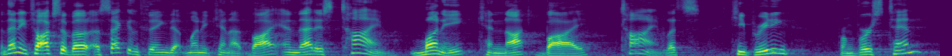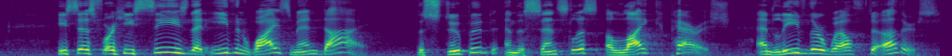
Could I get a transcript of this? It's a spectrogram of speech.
And then he talks about a second thing that money cannot buy, and that is time. Money cannot buy time. Let's keep reading from verse 10. He says, for he sees that even wise men die. The stupid and the senseless alike perish and leave their wealth to others.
